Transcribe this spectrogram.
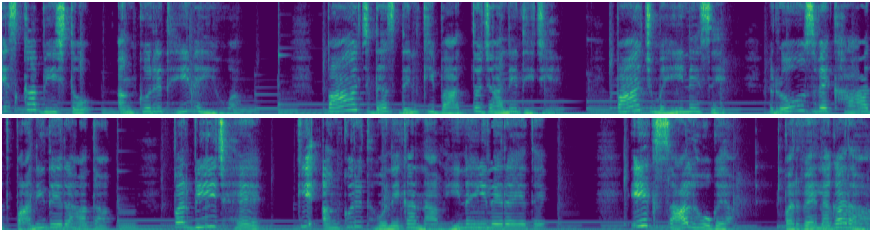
इसका बीज तो अंकुरित ही नहीं हुआ। पाँच दस दिन की बात तो जाने दीजिए। पाँच महीने से रोज वे खाद पानी दे रहा था, पर बीज है कि अंकुरित होने का नाम ही नहीं ले रहे थे। एक साल हो गया, पर वह लगा रहा।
